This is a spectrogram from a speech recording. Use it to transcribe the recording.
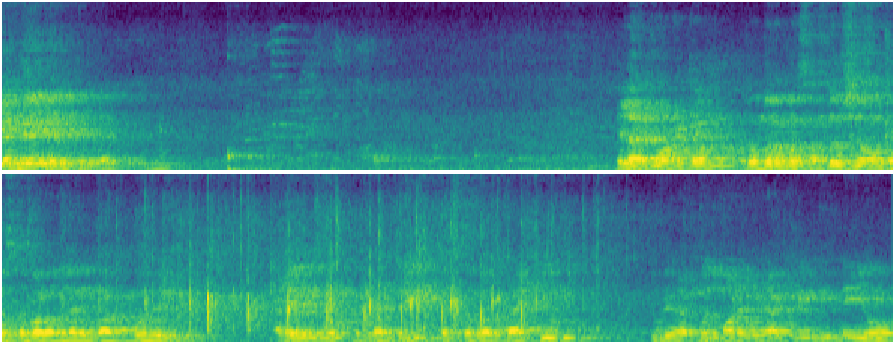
love you I love எல்லாருக்கும் வணக்கம். ரொம்ப ரொம்ப சந்தோஷம். ஃபர்ஸ்ட் ஆஃப் ஆல் பார்க்கும்போது அனைவருக்கும் நன்றி. ஃபர்ஸ்ட் ஆஃப் ஆல் தேங்க்யூ இப்படி அற்புதமான விழாக்கு என்னையும்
